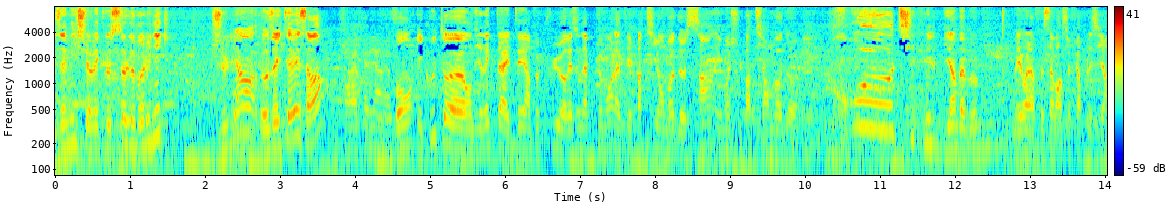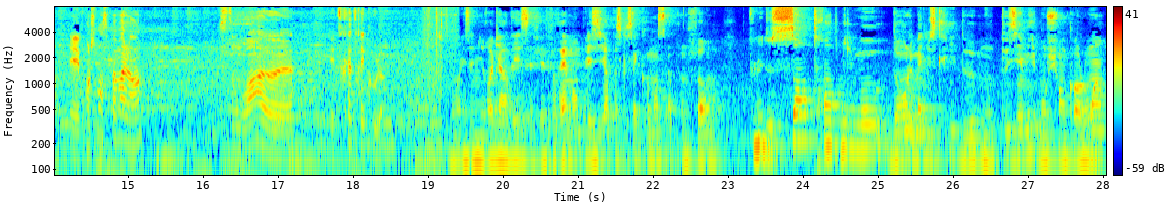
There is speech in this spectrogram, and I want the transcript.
Les amis, je suis avec le seul, le vrai, l'unique. Julien, de Oseille TV, ça va? Ça va très bien, merci. Bon, écoute, euh, on dirait que tu as été un peu plus euh, raisonnable que moi. Là, tu es parti en mode sain et moi, je suis parti en mode euh, gros cheat meal bien baveux. Mais voilà, faut savoir se faire plaisir. Et franchement, c'est pas mal, hein Cet endroit euh, est très très cool. Bon, les amis, regardez, ça fait vraiment plaisir parce que ça commence à prendre forme. Plus de 130 000 mots dans le manuscrit de mon deuxième livre. Bon, je suis encore loin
